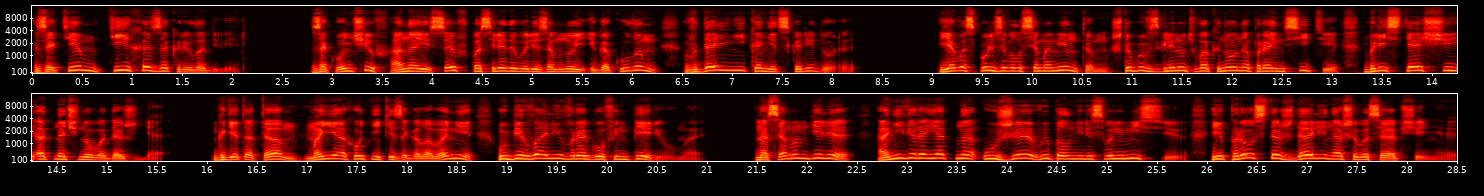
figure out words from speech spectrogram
затем тихо закрыла дверь. Закончив, она и Сеф последовали за мной и Гакулом в дальний конец коридора. Я воспользовался моментом, чтобы взглянуть в окно на Прайм-Сити, блестящий от ночного дождя. Где-то там мои охотники за головами убивали врагов Империума. На самом деле, они, вероятно, уже выполнили свою миссию и просто ждали нашего сообщения.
